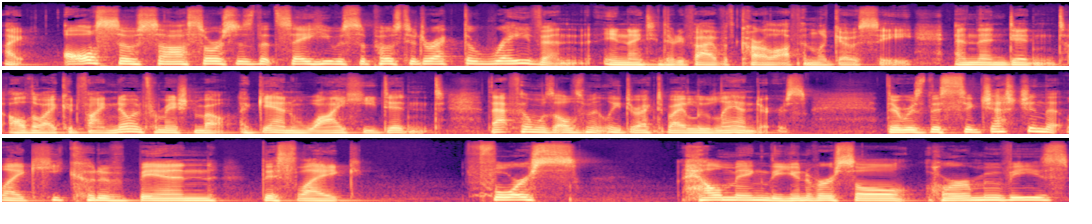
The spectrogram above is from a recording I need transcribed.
I also saw sources that say he was supposed to direct The Raven in 1935 with Karloff and Lugosi, and then didn't, although I could find no information about, again, why he didn't. That film was ultimately directed by Lew Landers. There was this suggestion that, like, he could have been this, like, force helming the Universal horror movies,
